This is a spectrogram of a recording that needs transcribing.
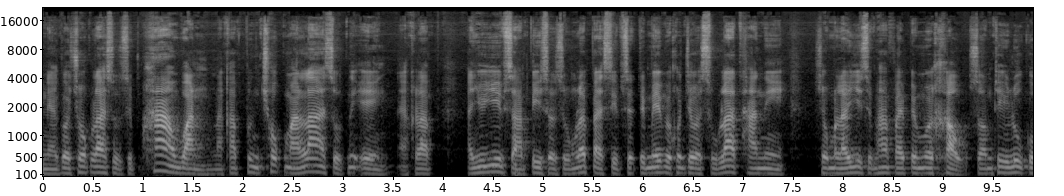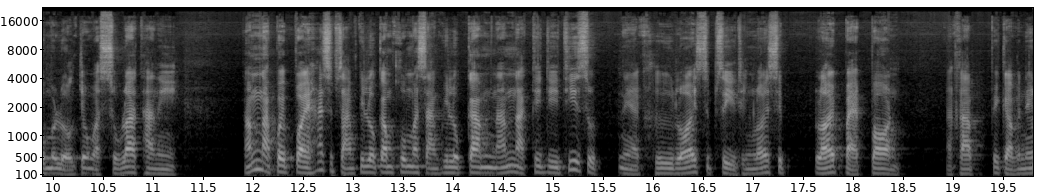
เนี่ยก็ชกล่าสุด 15 วันนะครับ เพิ่งชกมาล่าสุดนี่เองนะครับ อายุ 23 ปี ส่วนสูง 180 เซนติเมตร เป็นคนจังหวัดสุราษฎร์ธานี ชกมาแล้ว 25 ไฟเป็นมวยเข่า ซ้อมที่ลูกกรมหลวงจังหวัดสุราษฎร์ธานี น้ำหนักปล่อยๆ 53 กิโลกรัมคุมมา 3 กิโลกรัม น้ำหนักที่ดีที่สุดเนี่ยคือ 114 ถึง 110 108 ปอนด์นะครับพิกัดวันนี้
